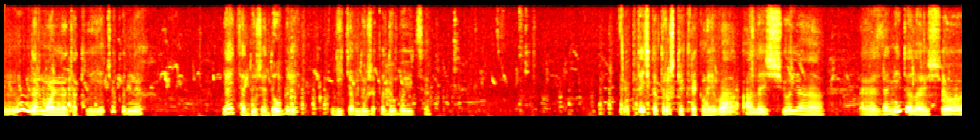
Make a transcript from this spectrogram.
Ну, нормально так яєчок одних. Яйця дуже добрі, дітям дуже подобаються. Птичка трошки криклива, але що я е, замітила, що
